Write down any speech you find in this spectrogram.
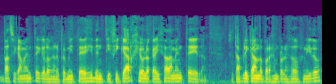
básicamente, que lo que nos permite es identificar geolocalizadamente. Se está aplicando, por ejemplo, en Estados Unidos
